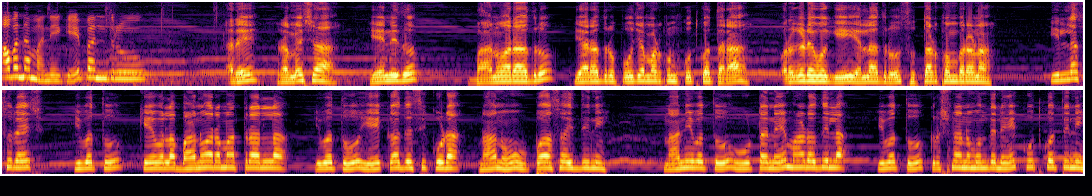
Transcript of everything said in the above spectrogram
ಅವನ ಮನೆಗೆ ಬಂದ್ರು. ಅರೆ ರಮೇಶ ಏನಿದು? ಭಾನುವಾರ ಆದರೂ ಯಾರಾದರೂ ಪೂಜೆ ಮಾಡ್ಕೊಂಡು ಕೂತ್ಕೋತಾರ ಹೊರಗಡೆ ಹೋಗಿ ಎಲ್ಲಾದರೂ ಸುತ್ತಾಡ್ಕೊಂಬರೋಣ ಇಲ್ಲ ಸುರೇಶ್ ಇವತ್ತು ಕೇವಲ ಭಾನುವಾರ ಮಾತ್ರ ಅಲ್ಲ. ಇವತ್ತು ಏಕಾದಶಿ ಕೂಡ. ನಾನು ಉಪವಾಸ ಇದ್ದೀನಿ. ನಾನಿವತ್ತು ಊಟನೇ ಮಾಡೋದಿಲ್ಲ. ಇವತ್ತು ಕೃಷ್ಣನ ಮುಂದೆನೇ ಕೂತ್ಕೋತೀನಿ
